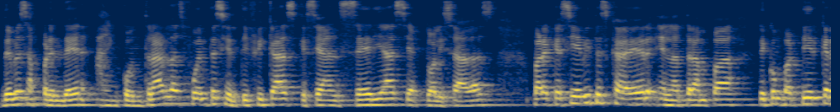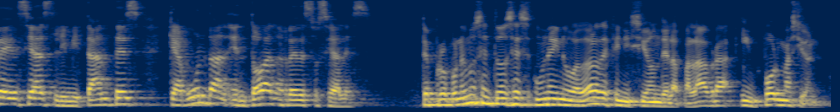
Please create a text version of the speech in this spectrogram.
debes aprender a encontrar las fuentes científicas que sean serias y actualizadas para que así evites caer en la trampa de compartir creencias limitantes que abundan en todas las redes sociales. Te proponemos entonces una innovadora definición de la palabra información.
